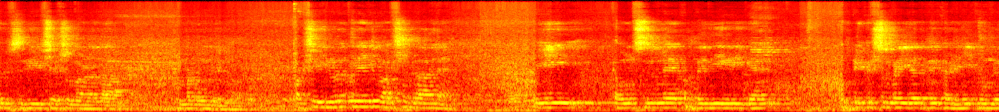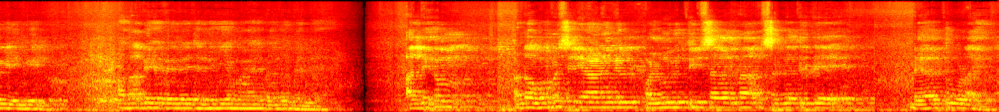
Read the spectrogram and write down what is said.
ഒരു സ്ഥിതിവിശേഷമാണ് നാം നമ്മുടെ മുന്നിലുള്ളത് പക്ഷേ ഇരുപത്തിയഞ്ച് വർഷക്കാലം ഈ കൗൺസിലിനെ പ്രതിനിധീകരിക്കാൻ കുട്ടികൃഷ്ണൻ വൈദ്യർക്ക് കഴിഞ്ഞിട്ടുണ്ട് എങ്കിൽ അത് അദ്ദേഹത്തിന്റെ ജനകീയമായ ബന്ധം തന്നെ. അദ്ദേഹം അവിടെ ഓർമ്മ ശരിയാണെങ്കിൽ പള്ളുരുത്തി സഹകരണ സംഘത്തിന്റെ ഡയറക്ടർ കൂടായിരുന്നു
